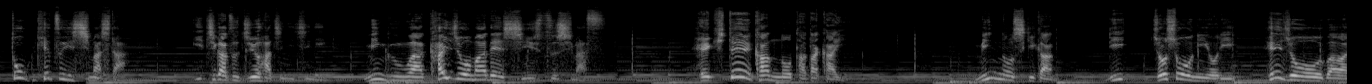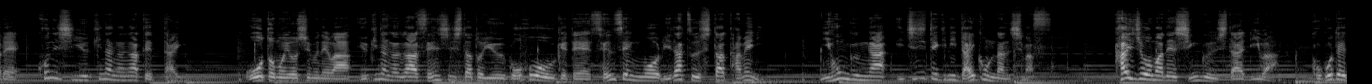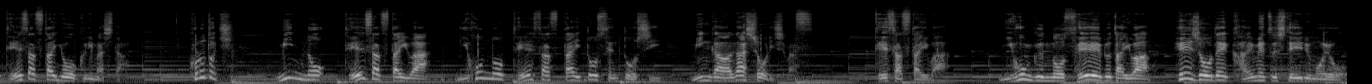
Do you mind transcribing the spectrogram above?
と決意しました。1月18日に民軍は海上まで進出します。壁帝間の戦い。明の指揮官李序章により平城を奪われ小西行長が撤退。大友義宗は行長が戦死したという誤報を受けて戦線を離脱したために日本軍が一時的に大混乱します。海上まで進軍した李はここで偵察隊を送りました。この時明の偵察隊は日本の偵察隊と戦闘し明側が勝利します。偵察隊は日本軍の精鋭部隊は平城で壊滅している模様。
